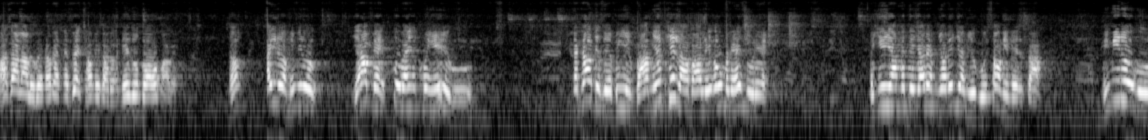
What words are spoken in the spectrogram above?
ဘာသာလာလို့ပဲနောက်ထပ်26နှစ်ကတော့အနည်းဆုံးသွားအောင်ပါပဲနော်အဲ့ဒီတော့မိမိတို့ရမဲ့ကိုယ်ပိုင်အခွင့်အရေးတွေကို 2010ပြီးရင်ဘာများဖြစ်လာပါလေအောင်မလဲဆိုတော့မရေရာမသေးကြတဲ့မျောလင်းချက်မျိုးကိုစောင့်နေမယ့်အစားမိမိတို့ကို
